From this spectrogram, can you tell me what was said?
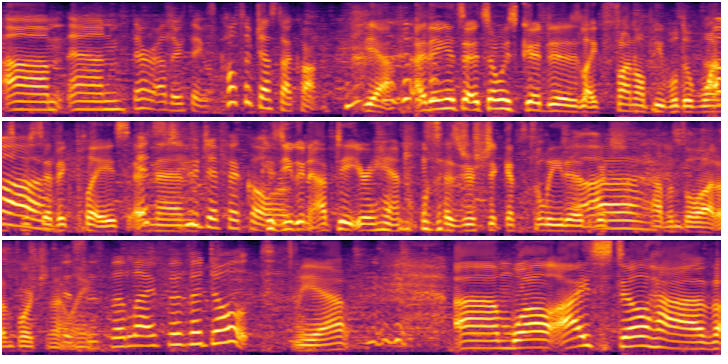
Um, and there are other things. Cultofjess.com. Yeah, I think it's it's always good to like funnel people to one Ugh, specific place, and it's then too difficult. because you can update your handles as your shit gets deleted, which happens a lot, unfortunately. This is the life of adult. Yeah. Um, well, I still have uh,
